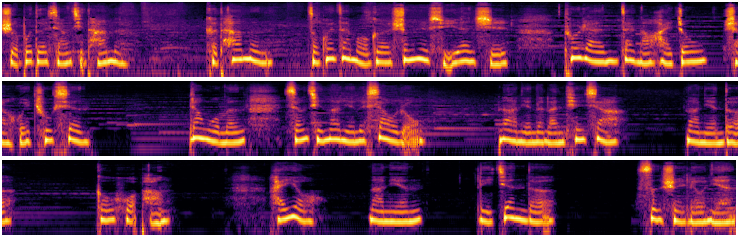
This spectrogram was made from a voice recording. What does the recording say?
舍不得想起他们。可他们总会在某个生日许愿时，突然在脑海中闪回出现，让我们想起那年的笑容，那年的蓝天下，那年的篝火旁，还有那年李健的。似水流年。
